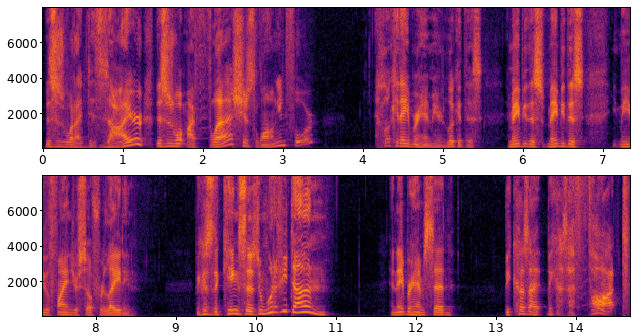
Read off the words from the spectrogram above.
This is what I desire. This is what my flesh is longing for. And look at Abraham here. Look at this. Maybe this, maybe this, maybe you'll find yourself relating. Because the king says, And what have you done? And Abraham said, Because I because I thought,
